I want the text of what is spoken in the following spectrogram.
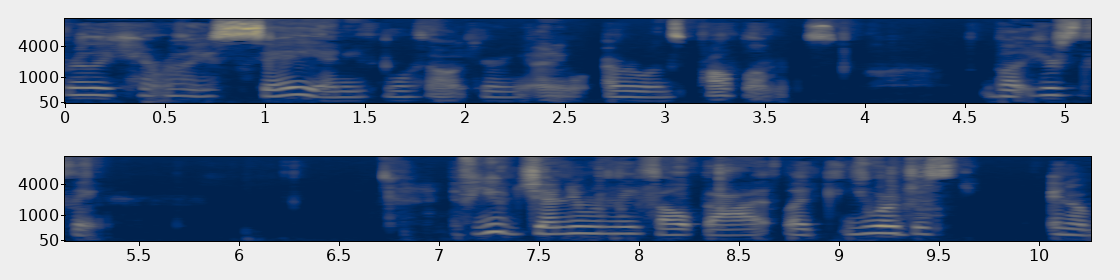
really can't really say anything without hearing any, everyone's problems. But here's the thing if you genuinely felt that, like you were just in a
